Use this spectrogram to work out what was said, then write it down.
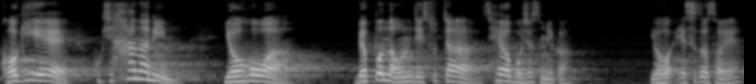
거기에 혹시 하나님 여호와 몇 번 나오는지 숫자 세어 보셨습니까? 여 에스더서에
